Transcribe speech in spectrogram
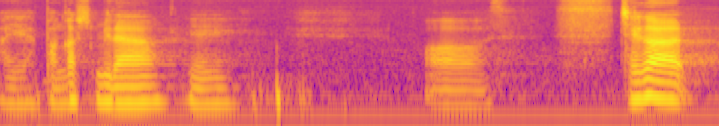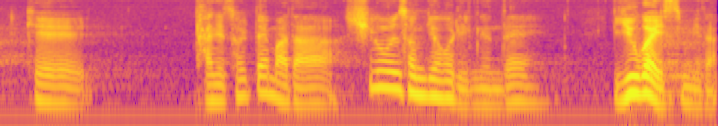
아, 예, 반갑습니다. 예. 어, 제가 이렇게 단위 설 때마다 쉬운 성경을 읽는데 이유가 있습니다.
